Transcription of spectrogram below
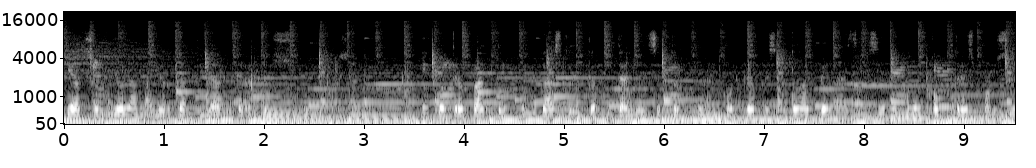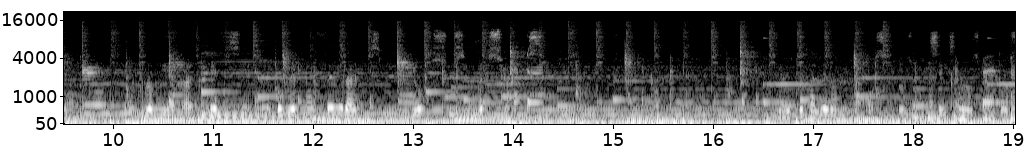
que absorbió la mayor cantidad de recursos públicos contraparte, el gasto de capital del sector público representó apenas 17.3% en promedio anual, es decir, el gobierno federal disminuyó sus inversiones. Felipe Calderón Hinojosa, 2006 a 2012.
